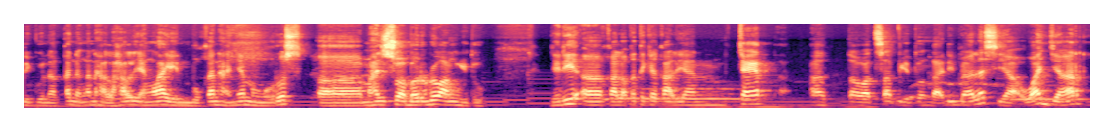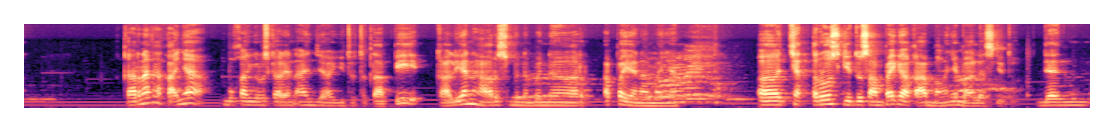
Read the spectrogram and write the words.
digunakan dengan hal-hal yang lain bukan hanya mengurus uh, mahasiswa baru doang gitu. Jadi uh, kalau ketika kalian chat atau WhatsApp gitu nggak dibalas ya wajar. Karena kakaknya bukan ngurus kalian aja gitu tetapi kalian harus bener-bener apa ya namanya uh, chat terus gitu sampai kakak abangnya balas gitu. Dan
